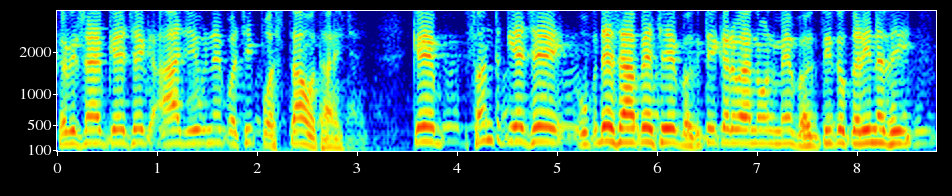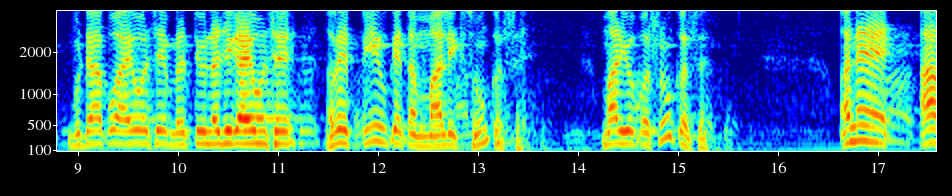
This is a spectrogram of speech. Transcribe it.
કબીર સાહેબ કહે છે કે આ જીવને પછી પસ્તાવો થાય છે. કે સંત કહે છે ઉપદેશ આપે છે ભક્તિ કરવાનો મેં ભક્તિ તો કરી નથી. બુઢાપો આવ્યો છે મૃત્યુ નજીક આવ્યો છે. હવે પીવ કે તમ માલિક શું કરશે? મારી ઉપર શું કરશે? અને આ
